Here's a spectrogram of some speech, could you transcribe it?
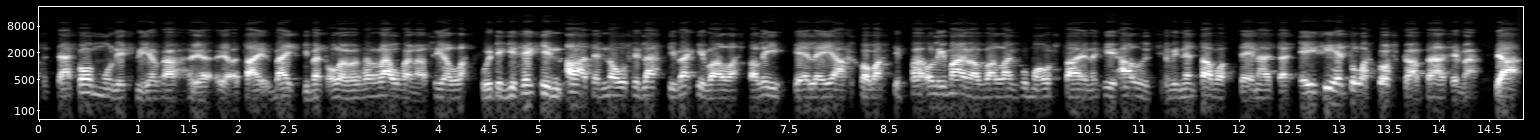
että tämä kommunismi, joka, ja, tai väittivät olevansa rauhan asialla. Kuitenkin sekin aate nousi, lähti väkivallasta liikkeelle ja kovasti oli maailmanvallankumousta ainakin hallitseminen tavoitteena, että ei siihen tulla koskaan pääsemään. Ja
